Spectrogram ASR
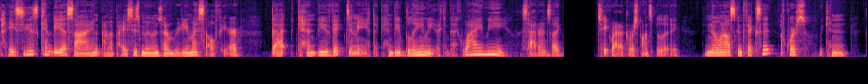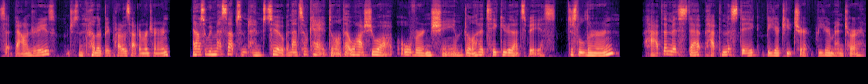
Pisces can be a sign, I'm a Pisces moon, so I'm reading myself here, that can be victimy, that can be blamey, that can be like, why me? Saturn's like, take radical responsibility. No one else can fix it. Of course, we can set boundaries, which is another big part of the Saturn return. And also, we mess up sometimes too, and that's okay. Don't let that wash you off over in shame. Don't let it take you to that space. Just learn have the misstep, have the mistake, be your teacher, be your mentor.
